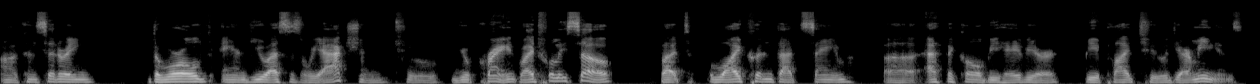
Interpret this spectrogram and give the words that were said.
uh, considering the world and US's reaction to Ukraine, rightfully so. But why couldn't that same uh, ethical behavior be applied to the Armenians.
